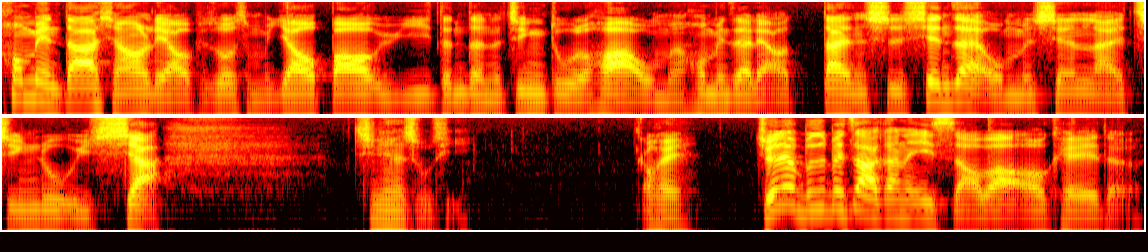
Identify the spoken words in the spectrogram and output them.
后面大家想要聊，比如说什么腰包、雨衣等等的进度的话，我们后面再聊。但是现在我们先来进入一下今天的主题。OK，绝对不是被榨干的意思，好不好？OK 的。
